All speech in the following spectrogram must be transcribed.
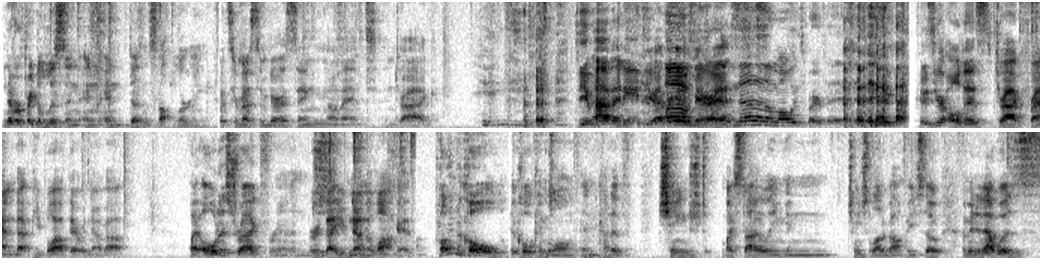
never afraid to listen, and, and doesn't stop learning. What's your most embarrassing moment in drag? do you have any? Do you ever Um, get embarrassed? no, I'm always perfect. Who's your oldest drag friend that people out there would know about? My oldest drag friend. Or that you've known the longest? Probably Nicole. Nicole came along and Mhm. kind of changed my styling and changed a lot about me. So, I mean, and that was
